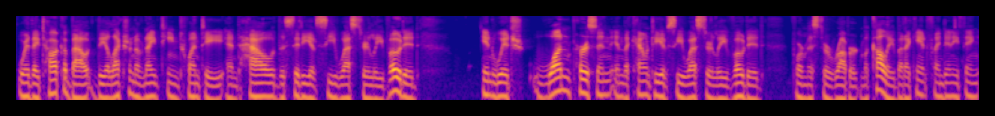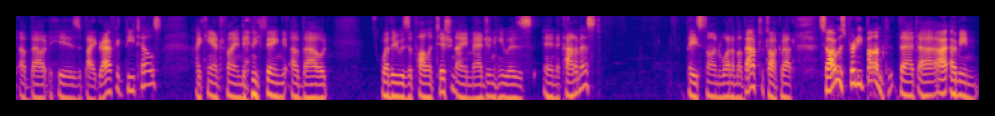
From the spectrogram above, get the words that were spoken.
where they talk about the election of 1920 and how the city of Sea Westerly voted, in which one person in the county of C. Westerly voted for Mr. Robert Macauley, but I can't find anything about his biographic details. I can't find anything about whether he was a politician. I imagine he was an economist based on what I'm about to talk about. So I was pretty bummed that, uh, I, I, mean,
